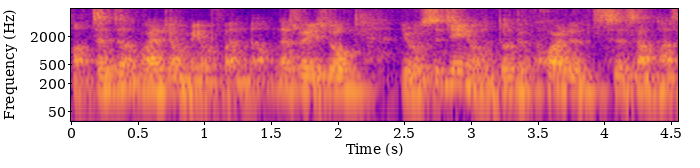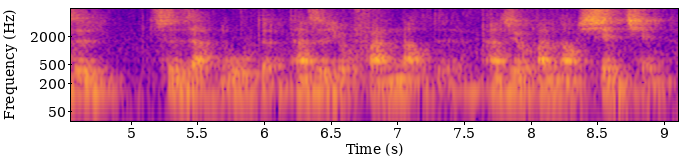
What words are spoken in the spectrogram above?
啊，真正的快乐叫没有烦恼。那所以说，有世间有很多的快乐，事实上它是是染污的，它是有烦恼的，它是有烦恼现前的。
